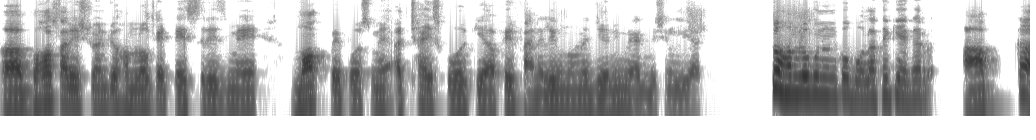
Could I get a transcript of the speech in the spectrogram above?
बहुत सारे स्टूडेंट जो हम लोग के टेस्ट सीरीज़ में मॉक पेपर्स में अच्छा स्कोर किया, फिर फाइनली उन्होंने जेएनयू में एडमिशन लिया। तो हम लोगों ने उनको बोला था कि अगर आपका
